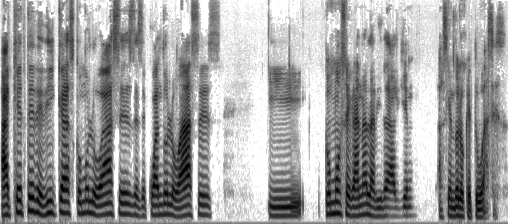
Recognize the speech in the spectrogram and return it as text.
¿A qué te dedicas? ¿Cómo lo haces? ¿Desde cuándo lo haces? ¿Y cómo se gana la vida alguien haciendo lo que tú haces?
